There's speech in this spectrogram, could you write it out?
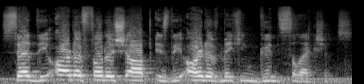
said the art of Photoshop is the art of making good selections.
